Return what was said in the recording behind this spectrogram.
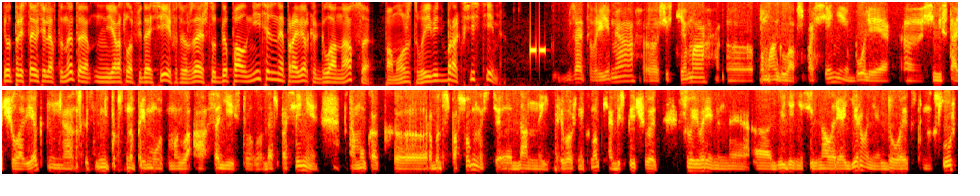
И вот представитель «Автонета» Ярослав Федосеев утверждает, что дополнительная проверка ГЛОНАССа поможет выявить брак в системе. За это время э, система э, помогла в спасении более 700 человек, сказать, не просто напрямую помогла, а содействовала да, в спасении, потому как работоспособность данной тревожной кнопки обеспечивает своевременное доведение сигнала реагирования до экстренных служб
